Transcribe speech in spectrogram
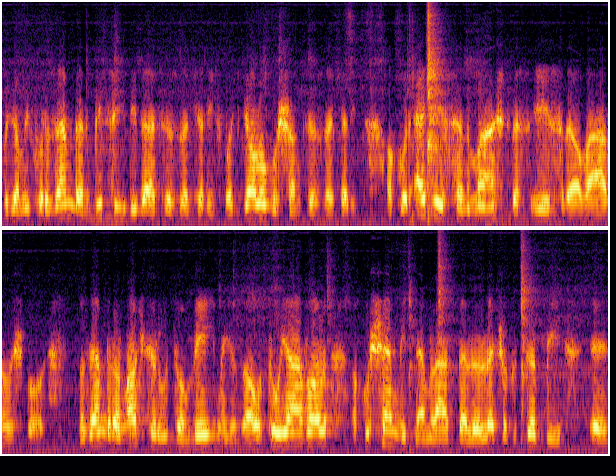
hogy amikor az ember biciklivel közlekedik, vagy gyalogosan közlekedik, akkor egészen mást vesz észre a városból. Az ember a nagykörúton végigmegy az autójával, akkor semmit nem lát belőle, csak a többi eh,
